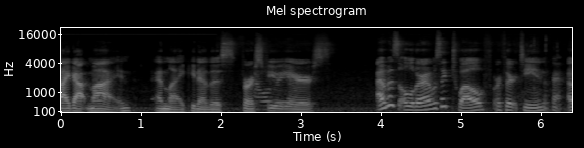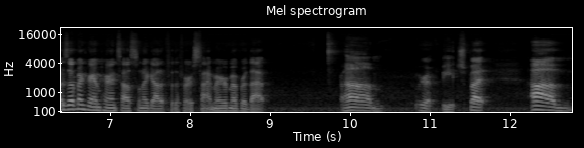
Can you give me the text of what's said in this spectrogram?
I got mine and like you know those first few old were you? years. I was older. I was like twelve or thirteen. Okay. I was at my grandparents' house when I got it for the first time. I remember that. Um, we were at the beach, but um,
